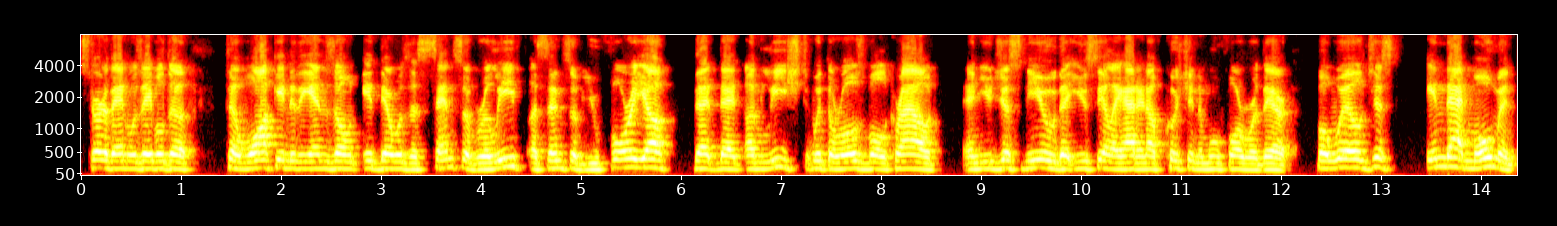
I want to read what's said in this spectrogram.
Sturdivant was able to to walk into the end zone. It, there was a sense of relief, a sense of euphoria that that unleashed with the Rose Bowl crowd, and you just knew that UCLA had enough cushion to move forward there. But Will, just in that moment,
